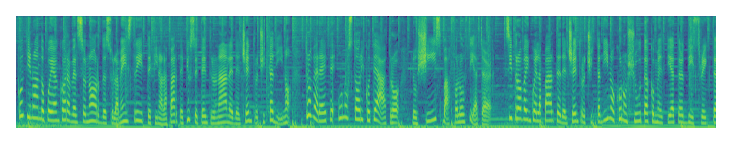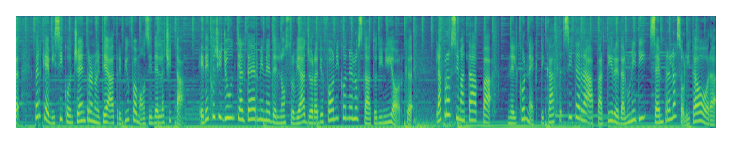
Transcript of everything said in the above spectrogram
Continuando poi ancora verso nord sulla Main Street fino alla parte più settentrionale del centro cittadino, troverete uno storico teatro, lo She's Buffalo Theatre. Si trova in quella parte del centro cittadino conosciuta come il Theatre District, perché vi si concentrano i teatri più famosi della città. Ed eccoci giunti al termine del nostro viaggio radiofonico nello stato di New York. La prossima tappa nel Connecticut si terrà a partire da lunedì sempre alla solita ora.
